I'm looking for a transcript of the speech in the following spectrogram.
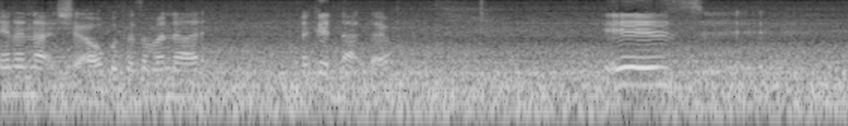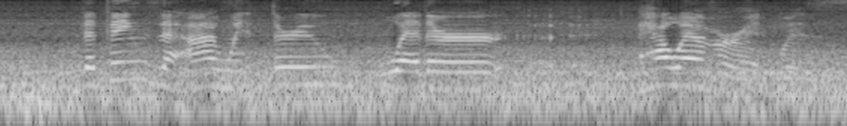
in a nutshell, because I'm a nut, a good nut though, is the things that I went through, whether, however it was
